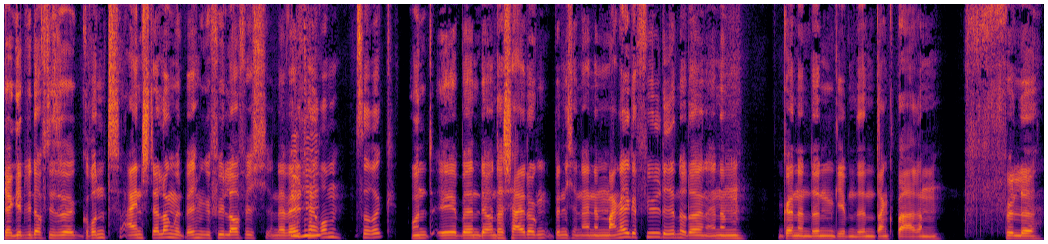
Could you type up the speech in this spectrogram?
Ja, geht wieder auf diese Grundeinstellung, mit welchem Gefühl laufe ich in der Welt mhm. herum zurück. Und eben der Unterscheidung, bin ich in einem Mangelgefühl drin oder in einem gönnenden, gebenden, dankbaren, Fülle,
